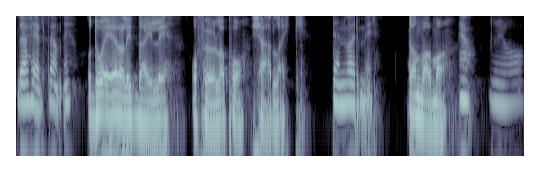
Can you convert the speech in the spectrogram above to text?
Det er jeg helt enig i. Og da er det litt deilig å føle på kjærleik. Den varmer. Den varmer. Ja. Ja.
